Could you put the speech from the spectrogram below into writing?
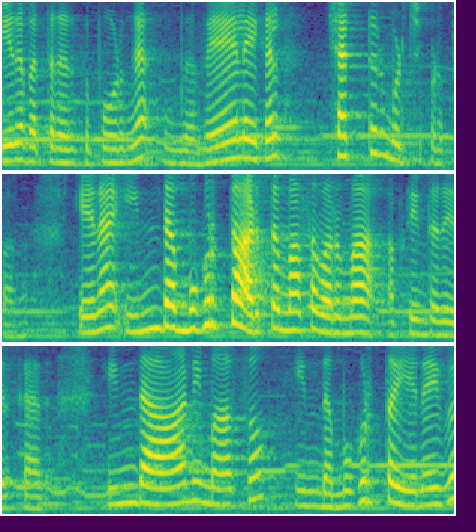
வீரபத்திரருக்கு போடுங்க. உங்கள் வேலைகள் சட்டுன்னு முடிச்சு கொடுப்பாங்க. ஏன்னா இந்த முகூர்த்தம் அடுத்த மாதம் வருமா? அப்படின்றது இருக்காது. இந்த ஆனி மாதம் இந்த முகூர்த்த இணைவு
